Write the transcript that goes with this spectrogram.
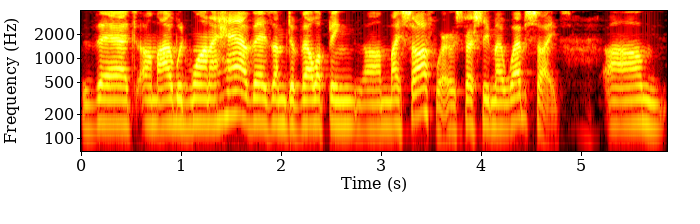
that um, I would want to have as I'm developing um, my software, especially my websites. Um,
